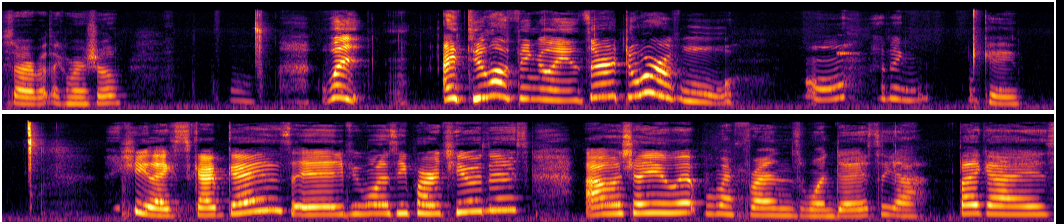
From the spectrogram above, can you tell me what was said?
Sorry about the commercial. What? I do love fingerlings. They're adorable. Oh, I think, okay. Make sure you like, subscribe, guys. And if you want to see part two of this, I will show you it with my friends one day. So, yeah. Bye, guys.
